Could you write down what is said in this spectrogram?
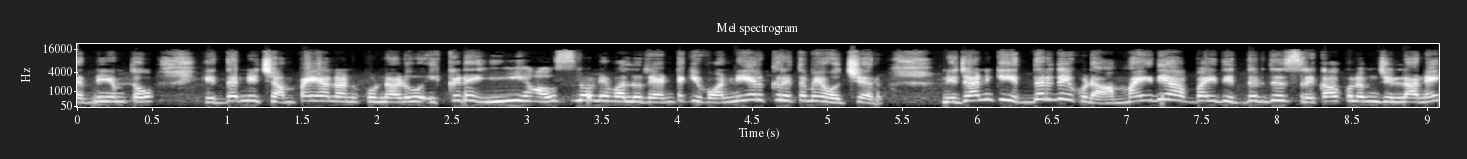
నిర్ణయంతో ఇద్దరిని చంపేయాలనుకున్నాడు. ఇక్కడే ఈ హౌస్లోనే వాళ్ళు రెంట్కి వన్ ఇయర్ క్రితమే వచ్చారు. నిజానికి ఇద్దరిది కూడా అమ్మాయిది అబ్బాయిది ఇద్దరిది శ్రీకాకుళం జిల్లానే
